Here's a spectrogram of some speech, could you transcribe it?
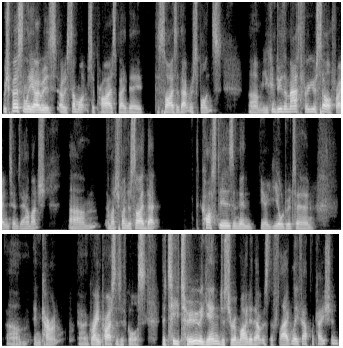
which personally I was I was somewhat surprised by the the size of that response. Um, you can do the math for yourself, right, in terms of how much um, how much fungicide that the cost is, and then you know yield return um, and current uh, grain prices, of course. The T2 again, just a reminder, that was the flag leaf application.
